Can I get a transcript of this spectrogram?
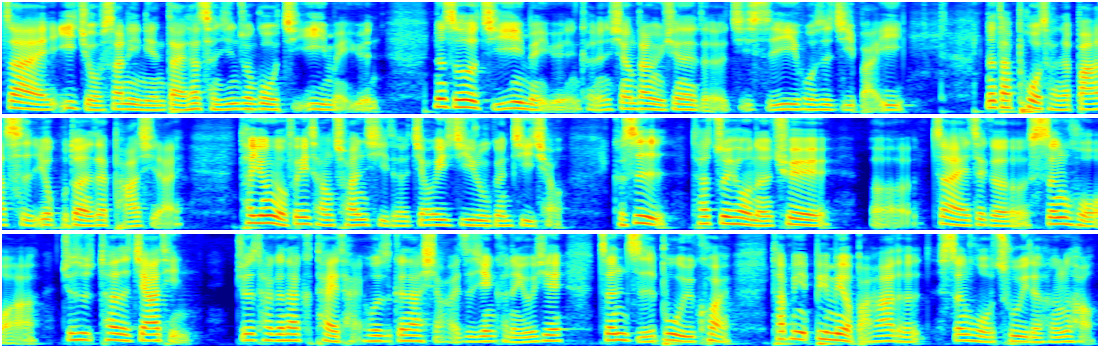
在一九三零年代，他曾经赚过几亿美元，那时候几亿美元可能相当于现在的几十亿或是几百亿。那他破产了八次，又不断的在爬起来。他拥有非常传奇的交易记录跟技巧，可是他最后呢，却呃在这个生活啊，就是他的家庭。就是他跟他太太，或者跟他小孩之间，可能有一些争执不愉快，他并并没有把他的生活处理得很好，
